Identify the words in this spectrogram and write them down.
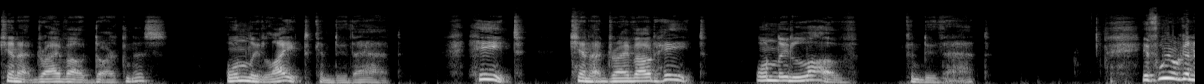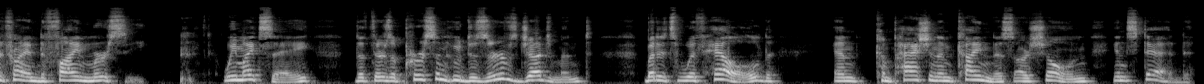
cannot drive out darkness. Only light can do that. Hate cannot drive out hate. Only love can do that. If we were going to try and define mercy, we might say that there's a person who deserves judgment, but it's withheld and compassion and kindness are shown instead.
